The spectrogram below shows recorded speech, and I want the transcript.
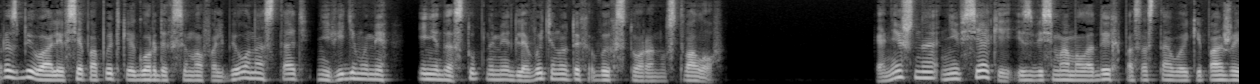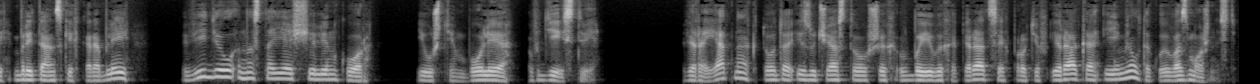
разбивали все попытки гордых сынов Альбиона стать невидимыми и недоступными для вытянутых в их сторону стволов. Конечно, не всякий из весьма молодых по составу экипажей британских кораблей видел настоящий линкор, и уж тем более в действии. Вероятно, кто-то из участвовавших в боевых операциях против Ирака и имел такую возможность.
